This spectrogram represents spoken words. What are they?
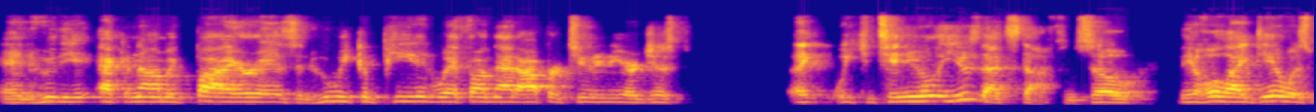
and who the economic buyer is and who we competed with on that opportunity are just like we continually use that stuff. And so the whole idea was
